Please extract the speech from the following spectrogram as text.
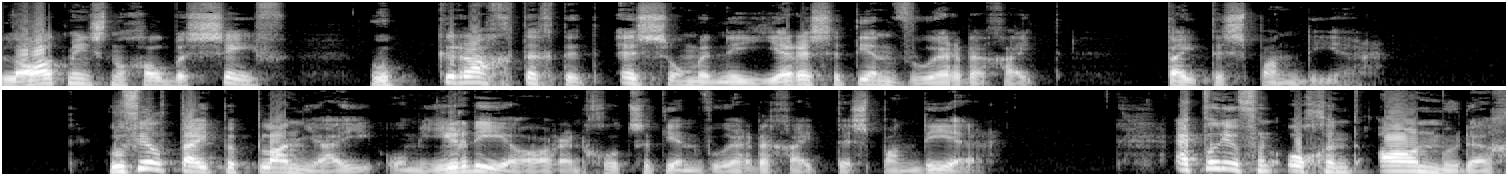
Laat mens nogal besef hoe kragtig dit is om in die Here se teenwoordigheid tyd te spandeer. Hoeveel tyd beplan jy om hierdie jaar in God se teenwoordigheid te spandeer? Ek wil jou vanoggend aanmoedig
